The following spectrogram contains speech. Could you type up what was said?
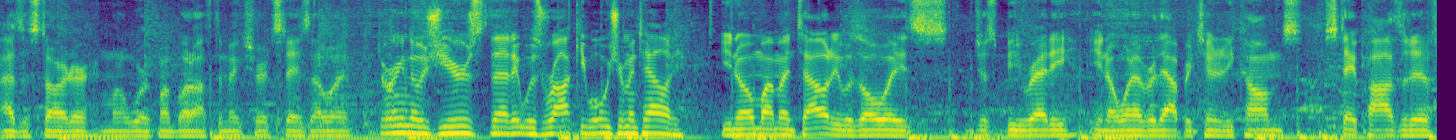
as a starter. I'm going to work my butt off to make sure it stays that way. During those years that it was rocky, what was your mentality? You know, my mentality was always just be ready. You know, whenever the opportunity comes, stay positive.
